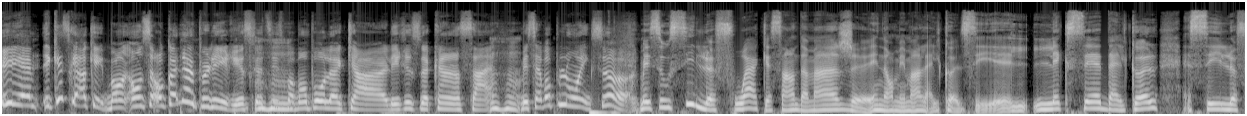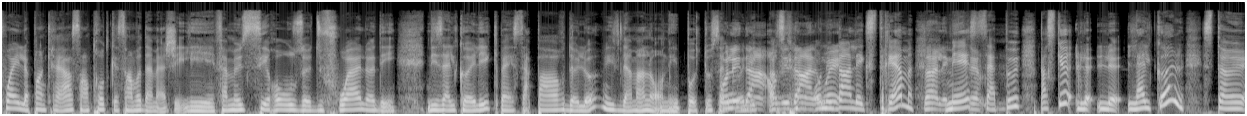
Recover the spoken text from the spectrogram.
et euh, et qu'est-ce que. OK, bon, on, on connaît un peu les risques. tu sais, C'est pas bon pour le cœur, les risques de cancer. Mais ça va plus loin que ça. Mais c'est aussi le foie que ça endommage euh, énormément l'alcool. C'est euh, l'excès d'alcool, c'est le foie et le pancréas entre autres que ça en va dommager. Les fameuses cirrhoses du foie là, des, des alcooliques, ben ça part de là. Évidemment, là, on n'est pas tous alcooliques. on est dans- l'extrême, Dans l'extrême. mais ça peut parce que le- le- l'alcool, c'est un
